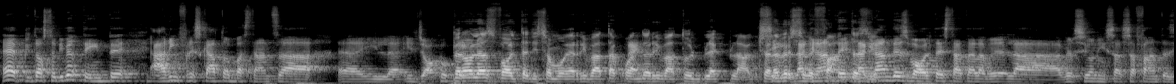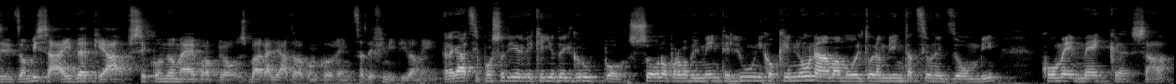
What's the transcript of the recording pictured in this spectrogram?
È piuttosto divertente, ha rinfrescato abbastanza eh, il, il gioco. che- Però la svolta, diciamo, è arrivata quando Beh. è arrivato il Black Plug, cioè sì, la versione grande, fantasy. la grande svolta è stata la, la versione in salsa fantasy di Zombicide che ha, secondo me, proprio sbaragliato la concorrenza definitivamente. Ragazzi, posso dirvi che io del gruppo sono probabilmente l'unico che non ama molto l'ambientazione zombie, come Mac sa.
